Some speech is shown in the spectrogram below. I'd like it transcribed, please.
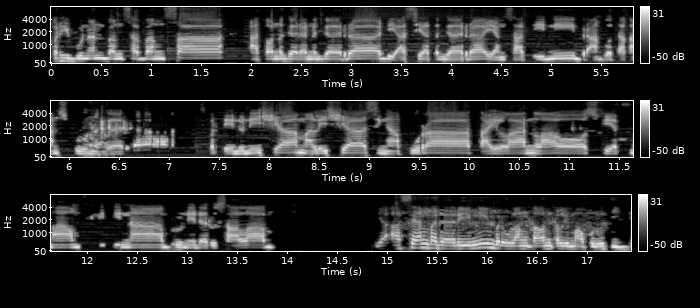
Perhimpunan Bangsa-Bangsa atau negara-negara di Asia Tenggara yang saat ini beranggotakan 10 negara seperti Indonesia, Malaysia, Singapura, Thailand, Laos, Vietnam, Filipina, Brunei Darussalam. Ya, ASEAN pada hari ini berulang tahun ke-53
